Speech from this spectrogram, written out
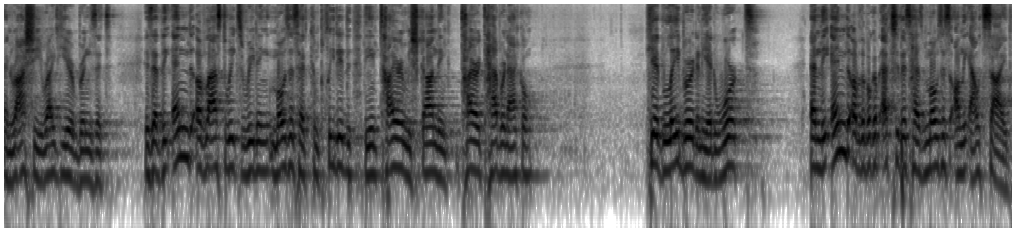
and Rashi right here brings it, is at the end of last week's reading, Moses had completed the entire Mishkan, the entire tabernacle. He had labored and he had worked. And the end of the book of Exodus has Moses on the outside.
